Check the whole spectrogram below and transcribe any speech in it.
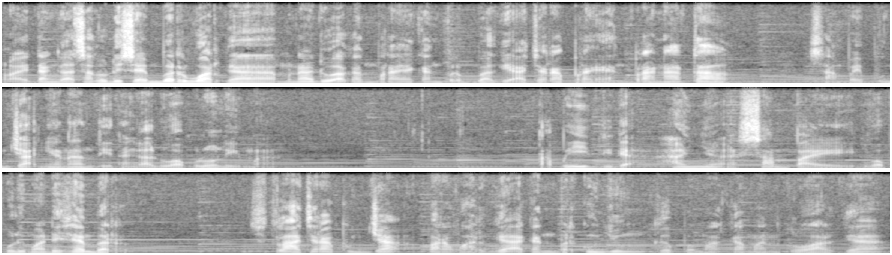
Mulai tanggal 1 Desember, warga Manado akan merayakan berbagai acara perayaan pranatal sampai puncaknya nanti tanggal 25. Tapi tidak hanya sampai 25 Desember. Setelah acara puncak, para warga akan berkunjung ke pemakaman keluarga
